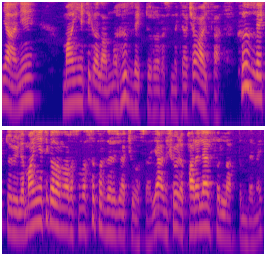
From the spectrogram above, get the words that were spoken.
Yani manyetik alanla hız vektörü arasındaki açı alfa. Hız vektörü ile manyetik alan arasında 0 derece açı olsa yani şöyle paralel fırlattım demek.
